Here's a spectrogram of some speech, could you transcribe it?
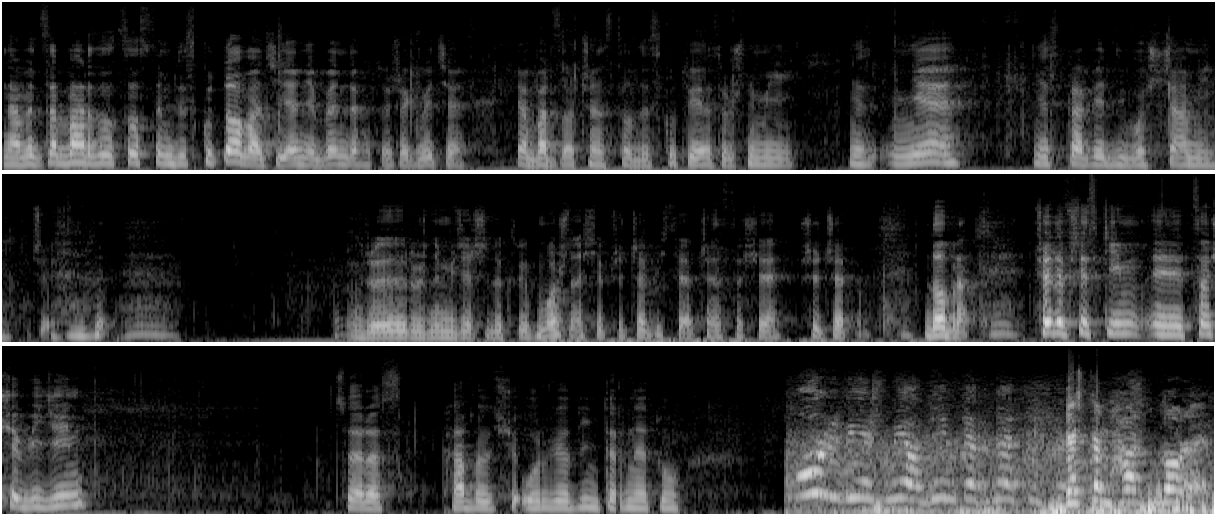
nawet za bardzo co z tym dyskutować i ja nie będę, chociaż jak wiecie, ja bardzo często dyskutuję z różnymi nie, nie, niesprawiedliwościami, czy różnymi rzeczy, do których można się przyczepić, to ja często się przyczepiam. Dobra, przede wszystkim yy, co się widzi? Zaraz kabel się urwie od internetu. Urwiesz mi od internetu. Jestem hardcorem.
